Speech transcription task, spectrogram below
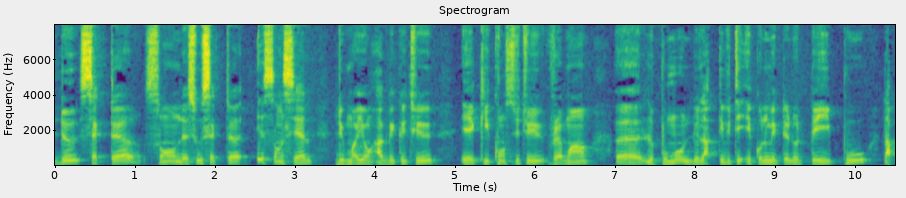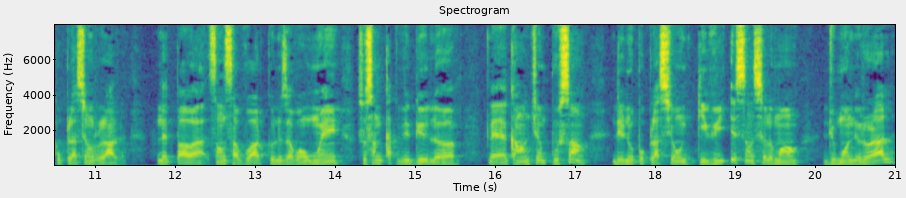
deux secteurs sont des sous-secteurs essentiels du moyen agriculture et qui constituent vraiment euh, le poumon de l'activité économique de notre pays pour la population rurale. N'êtes pas sans savoir que nous avons au moins 64,41% de nos populations qui vivent essentiellement du monde rural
